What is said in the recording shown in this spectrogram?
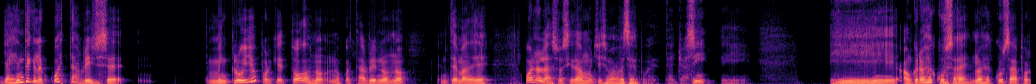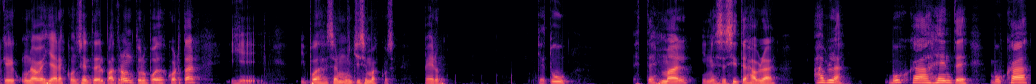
Y hay gente que le cuesta abrirse. Me incluyo, porque todos no, nos cuesta abrirnos, ¿no? En tema de... Bueno, la sociedad muchísimas veces pues, ha hecho así. Y y aunque no es excusa, ¿eh? No es excusa porque una vez ya eres consciente del patrón, tú lo puedes cortar y, y puedes hacer muchísimas cosas. Pero que tú estés mal y necesites hablar, habla. Busca gente, busca...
